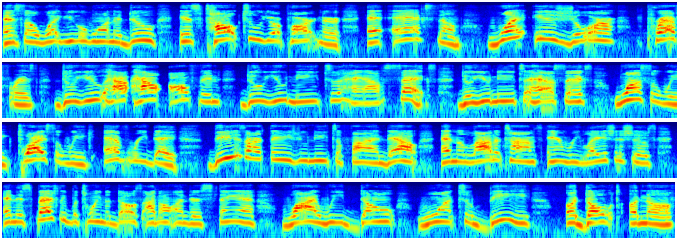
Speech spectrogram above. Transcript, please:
And so, what you want to do is talk to your partner and ask them, what is your preference? Do you how how often do you need to have sex? Do you need to have sex once a week twice a week every day? These are things you need to find out. And a lot of times in relationships and especially between adults i don't understand why we don't want to be adult enough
